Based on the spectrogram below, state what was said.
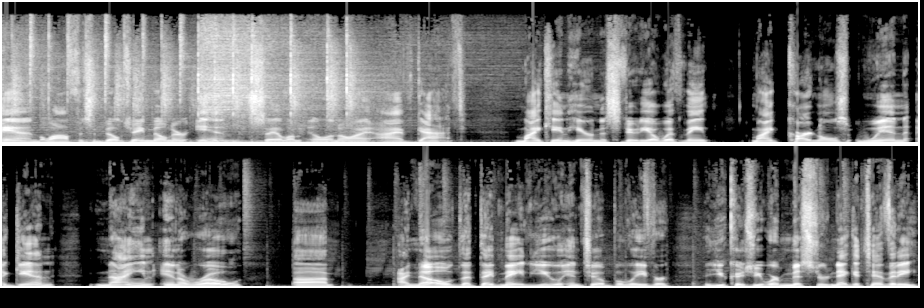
And the law office of Bill J. Milner in Salem, Illinois. I've got Mike in here in the studio with me. Mike, Cardinals win again, nine in a row. Um, I know that they've made you into a believer, you because you were Mister Negativity,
